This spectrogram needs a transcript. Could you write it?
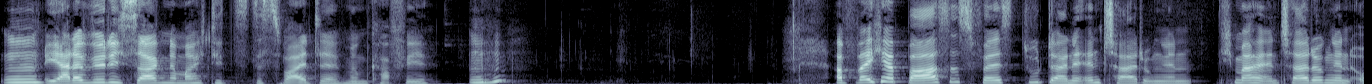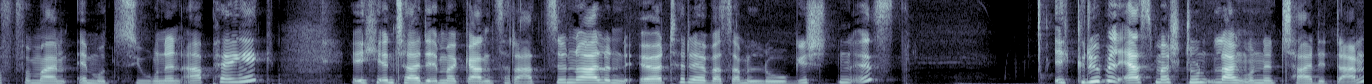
Mhm. Ja, da würde ich sagen, dann mache ich die, das zweite mit dem Kaffee. Auf welcher Basis fällst du deine Entscheidungen? Ich mache Entscheidungen oft von meinen Emotionen abhängig. Ich entscheide immer ganz rational und erörtere, was am logischsten ist. Ich grübel erstmal stundenlang und entscheide dann.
